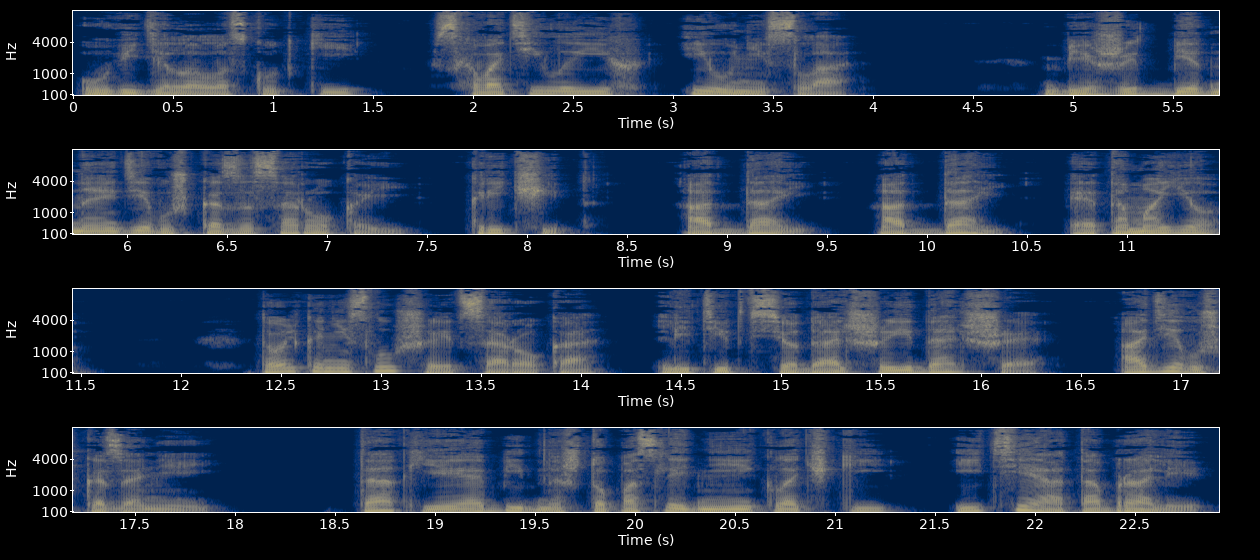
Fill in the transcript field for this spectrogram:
увидела лоскутки, схватила их и унесла. Бежит бедная девушка за сорокой, кричит «Отдай, отдай, это мое!» Только не слушает сорока, летит все дальше и дальше, а девушка за ней. Так ей обидно, что последние клочки и те отобрали.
